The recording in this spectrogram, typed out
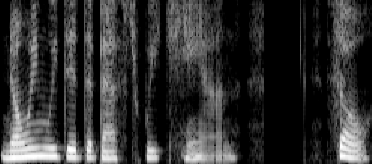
knowing we did the best we can. So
